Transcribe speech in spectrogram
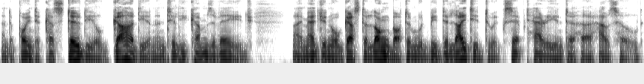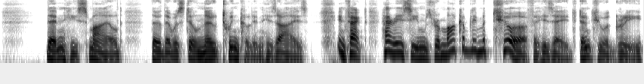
and appoint a custodial guardian until he comes of age. I imagine Augusta Longbottom would be delighted to accept Harry into her household. Then he smiled, though there was still no twinkle in his eyes. In fact, Harry seems remarkably mature for his age, don't you agree?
